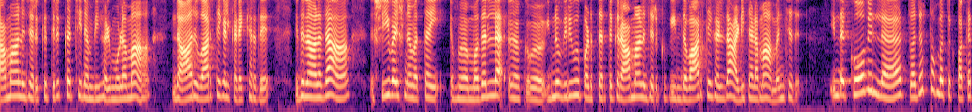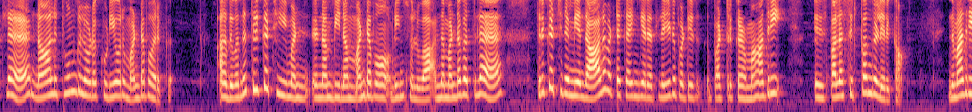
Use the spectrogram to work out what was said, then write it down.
ராமானுஜருக்கு திருக்கட்சி நம்பிகள் மூலமாக இந்த ஆறு வார்த்தைகள் கிடைக்கிறது. இதனால தான் ஸ்ரீ வைஷ்ணவத்தை முதல்ல இன்னும் விரிவுபடுத்துறதுக்கு ராமானுஜருக்கு இந்த வார்த்தைகள் தான் அடித்தளமாக அமைஞ்சது. இந்த கோவிலில் துவஜஸ்தம்பத்துக்கு பக்கத்தில் நாலு தூண்களோட கூடிய ஒரு மண்டபம் இருக்குது அது வந்து திருக்கச்சி மண் நம்பி நம் மண்டபம் அப்படின்னு சொல்லுவா. அந்த மண்டபத்தில் திருக்கச்சி நம்பி அந்த ஆலவட்ட கைங்கரத்தில் ஈடுபட்டு பட்டிருக்கிற மாதிரி பல சிற்பங்கள் இருக்காம். இந்த மாதிரி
